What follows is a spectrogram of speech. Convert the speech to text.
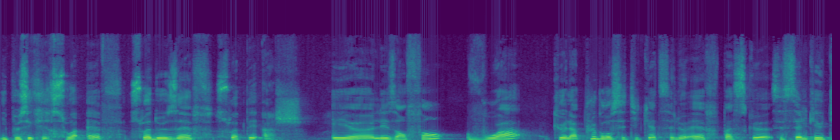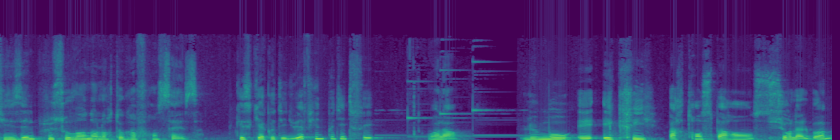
il peut s'écrire soit F, soit deux F, soit PH. Et euh, les enfants voient la plus grosse étiquette, c'est le F parce que c'est celle qui est utilisée le plus souvent dans l'orthographe française. Qu'est-ce qu'il y a à côté du F? Il y a une petite fée. Voilà. Le mot est écrit par transparence sur l'album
